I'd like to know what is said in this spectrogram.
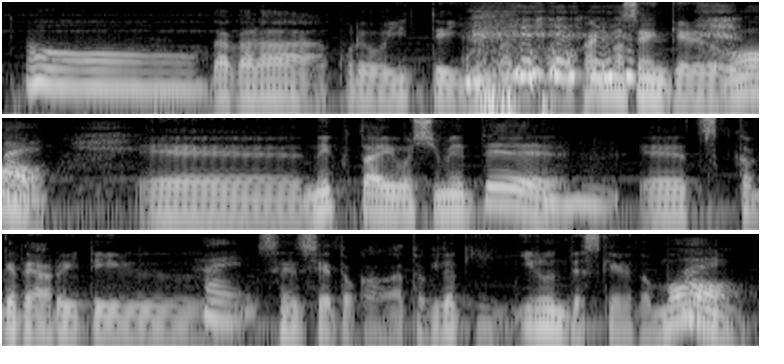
だからこれを言っていいのかどうか分かりませんけれども、はい、えー、ネクタイを締めて、うん、えー、突っかけて歩いている先生とかが時々いるんですけれども、はい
